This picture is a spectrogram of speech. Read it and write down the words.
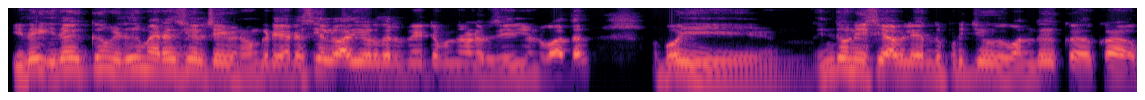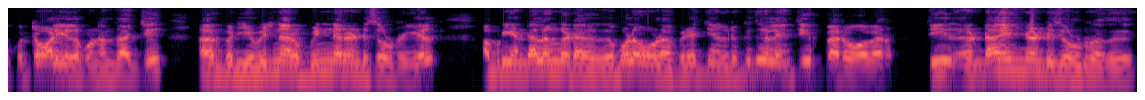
இதை இதற்கும் இதுக்கும் அரசியல் செய்வேன் உங்களுடைய அரசியல்வாதி ஒருத்தர் நேற்று முந்தின ஒரு செய்தி ஒன்று பார்த்தேன். போய் இந்தோனேசியாவில இருந்து பிடிச்சி வந்து க- க- குற்றவாளிகளை கொண்டு வந்தாச்சு. அவர் பெரிய வின்னர் வின்னர் என்று சொல்றீர்கள். அப்படி என்றால் எங்கட எவ்வளவு எவ்வளவு பிரச்சனைகள் இருக்குது இதில் தீர்ப்பார் அவர்? தீர் என்றால் என்னென்று சொல்றது?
